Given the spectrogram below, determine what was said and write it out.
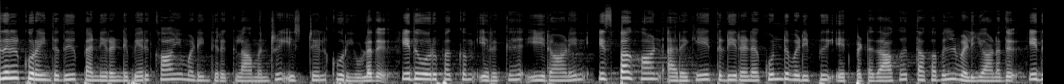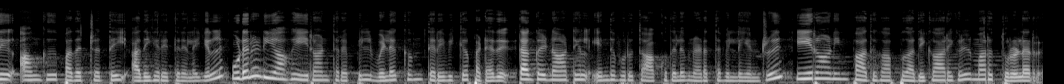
இதில் குறைந்தது பன்னிரண்டு பேர் காயமடைந்திருக்கலாம் என்று இஸ்ரேல் கூறியுள்ளது. இது ஒரு பக்கம் இருக்க ஈரானின் இஸ்பஹான் அருகே திடீரென குண்டுவெடிப்பு ஏற்பட்டதாக தகவல் வெளியானது. இது அங்கு பதற்றத்தை அதிகரித்த நிலையில் உடனடியாக ஈரான் தரப்பில் விளக்கம் தெரிவிக்கப்பட்டது. தங்கள் நாட்டில் எந்தவொரு தாக்குதலும் நடத்தவில்லை என்று ஈரானின் பாதுகாப்பு அதிகாரிகள் மறுத்துள்ளனர்.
